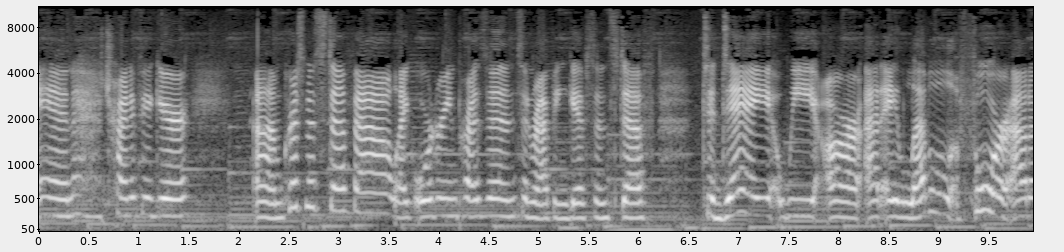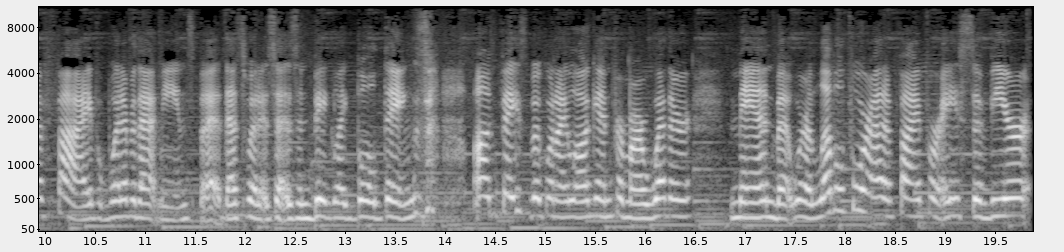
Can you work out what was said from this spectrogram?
and trying to figure um, Christmas stuff out, like ordering presents and wrapping gifts and stuff. Today we are at a level four out of five, whatever that means, but that's what it says in big like bold things on Facebook when I log in from our weather man, but we're level four out of five for a severe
